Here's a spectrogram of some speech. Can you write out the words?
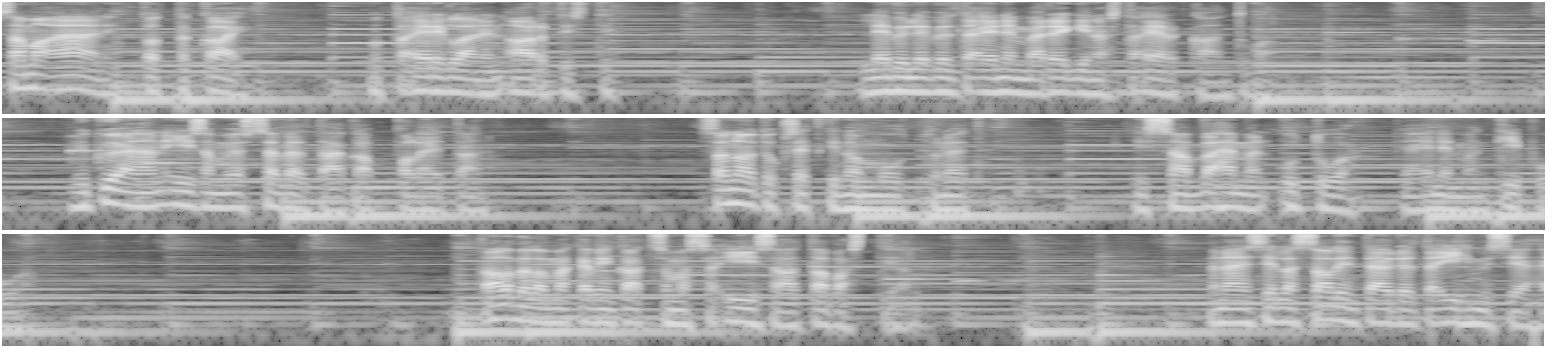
Sama ääni, totta kai, mutta erilainen artisti. Levylevyltä enemmän Reginasta erkaantuva. Nykyään Iisa myös säveltää kappaleitaan. Sanoituksetkin on muuttuneet. Niissä on vähemmän utua ja enemmän kipua. Talvella mä kävin katsomassa Iisaa Tavastialla. Mä näin siellä salin täydeltä ihmisiä,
